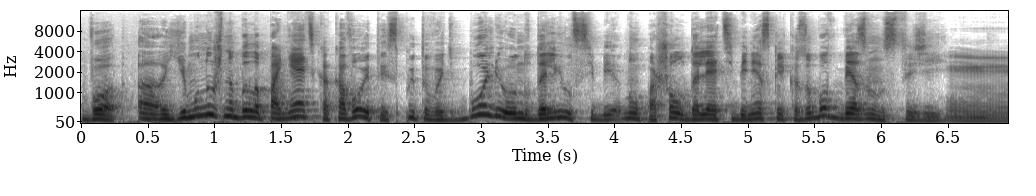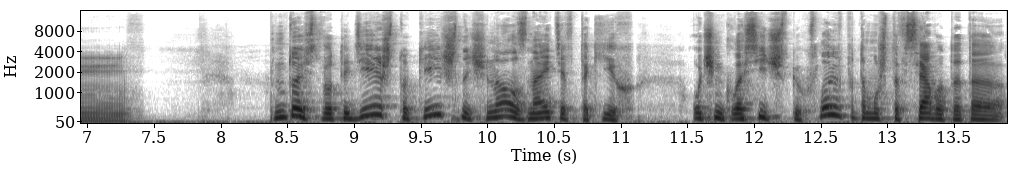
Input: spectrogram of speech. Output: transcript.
Вот. а, Ему нужно было понять, каково это испытывать боль, и он удалил себе, ну, пошел удалять себе несколько зубов без анестезии. Ну, то есть, вот идея, что Кейдж начинал, знаете, в таких очень классических условиях, потому что вся вот эта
